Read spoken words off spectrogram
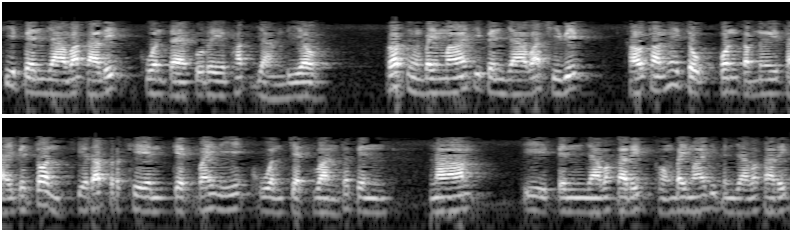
ที่เป็นยาวกาลิกควรแต่ปุเรพัดอย่างเดียวรถแห่งใบไม้ที่เป็นยาวชีวิต เขาทำให้ตุกปนกับเนยใสเป็นต้น ที่รับประเคนเก็บไว้นี้ควรเจ็ดวันถ้าเป็นน้ำที่เป็นยาวกาลิกของใบไม้ที่เป็นยาวกาลิก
